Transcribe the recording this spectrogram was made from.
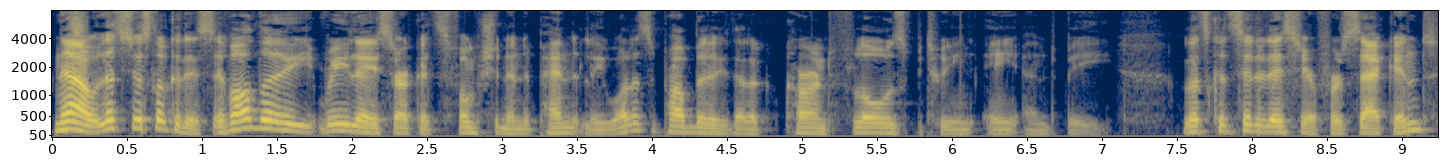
Now, let's just look at this. If all the relay circuits function independently, what is the probability that a current flows between A and B? Let's consider this here for a second.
